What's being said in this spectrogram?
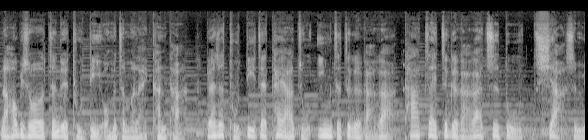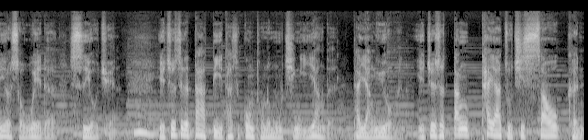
那好比说，针对土地，我们怎么来看它？比方说，土地在泰雅族因着这个嘎嘎，它在这个嘎嘎制度下是没有所谓的私有权。嗯，也就是这个大地，它是共同的母亲一样的，它养育我们。也就是当泰雅族去烧垦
